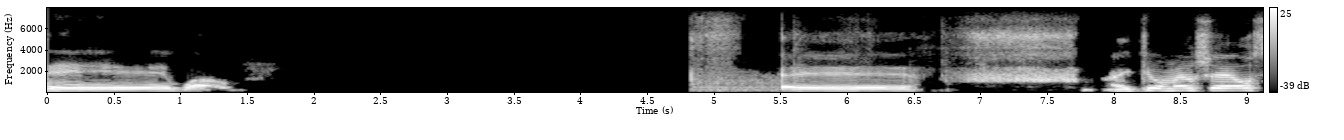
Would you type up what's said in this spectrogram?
אה, וואו. אה, הייתי אומר שאוס,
